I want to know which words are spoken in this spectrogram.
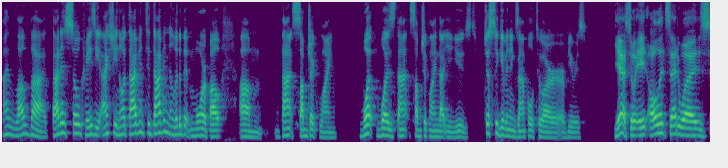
I love that. That is so crazy. Actually, you know what? Dive in to dive in a little bit more about um, that subject line. What was that subject line that you used? Just to give an example to our, our viewers. Yeah. So it all it said was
